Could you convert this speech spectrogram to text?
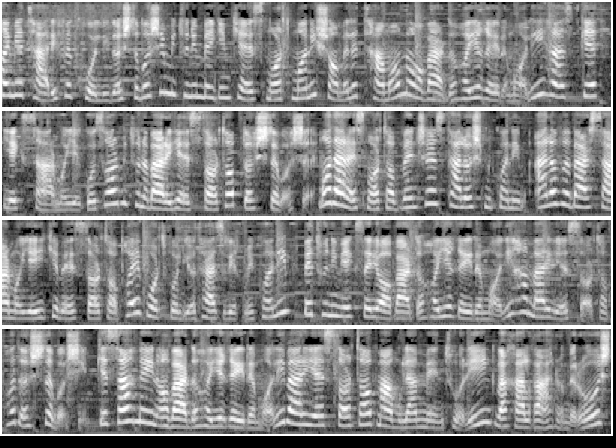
بخوایم یه تعریف کلی داشته باشیم می‌تونیم بگیم که smart money شامل تمام آورده های غیر مالی هست که یک سرمایه گذار می‌تونه برای استارتاپ داشته باشه. ما در اسمارت آپ ونچرز تلاش می‌کنیم علاوه بر سرمایه‌ای که به استارتاپ های پورتفولیو تزریق می‌کنیم بتونیم یک سری آورده های غیر مالی هم برای استارتاپ ها داشته باشیم. که سهم این آورده های غیر مالی برای استارتاپ معمولا mentoring و خلق اهرم رشد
